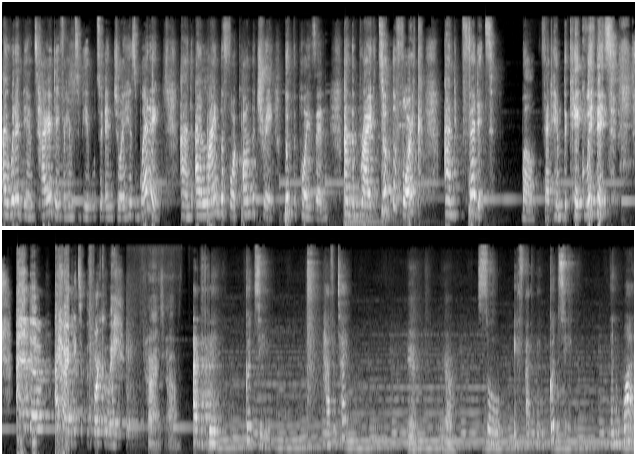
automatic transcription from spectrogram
I waited the entire day for him to be able to enjoy his wedding. And I lined the fork on the tray with the poison. And the bride took the fork and fed it. Well, fed him the cake with it. And um, I hardly took the fork away. Alright, um, I've been good to you, haven't I? yeah, yeah. So, if I've been good to you, then why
